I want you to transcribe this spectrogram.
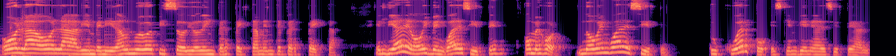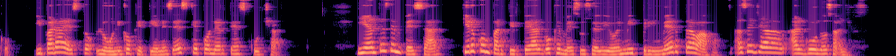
Hola, hola, bienvenida a un nuevo episodio de Imperfectamente Perfecta. El día de hoy vengo a decirte, o mejor, no vengo a decirte, tu cuerpo es quien viene a decirte algo. Y para esto lo único que tienes es que ponerte a escuchar. Y antes de empezar, quiero compartirte algo que me sucedió en mi primer trabajo, hace ya algunos años.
